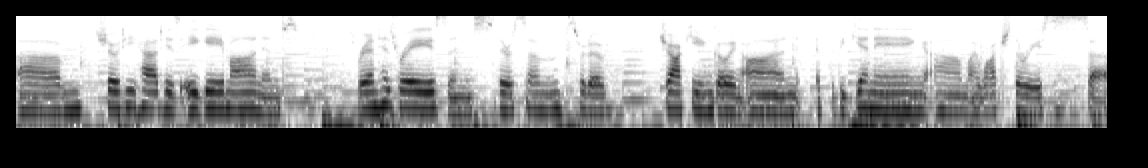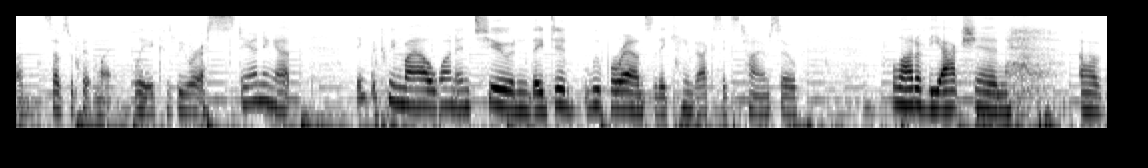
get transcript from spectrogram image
um, showed he had his A game on and ran his race, and there was some sort of jockeying going on at the beginning. Um, I watched the race uh, subsequently because we were standing at, I think, between mile one and two, and they did loop around, so they came back six times. So a lot of the action of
